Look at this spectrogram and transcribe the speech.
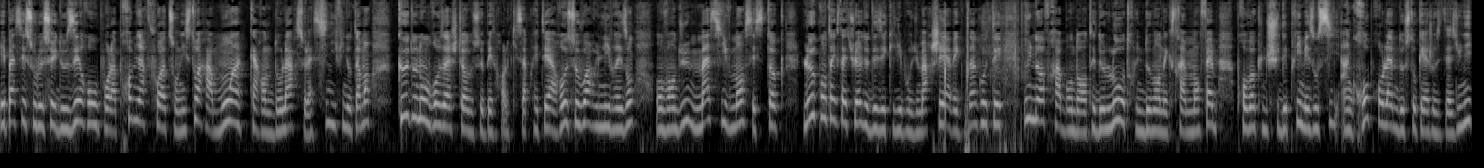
est passé sous le seuil de zéro pour la première fois de son histoire à moins 40 dollars. Cela signifie notamment que de nombreux acheteurs de ce pétrole qui s'apprêtaient à recevoir une livraison ont vendu massivement ces stocks. Le contexte actuel de déséquilibre du marché avec d'un côté une offre abondante et de l'autre une demande extrêmement faible provoque une chute des prix mais aussi un gros problème de stockage aux États-Unis.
